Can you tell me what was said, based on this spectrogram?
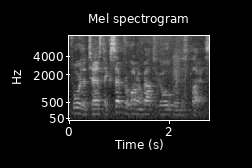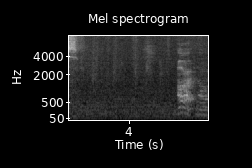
for the test, except for what I'm about to go over in this class. All right, now,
